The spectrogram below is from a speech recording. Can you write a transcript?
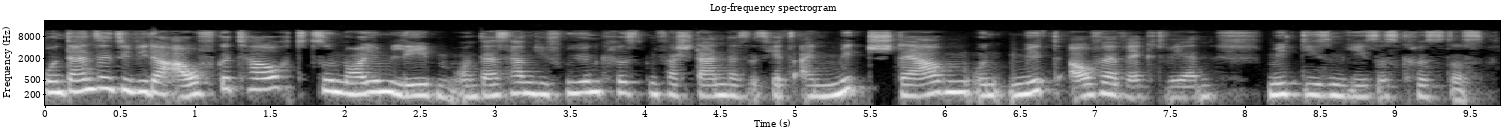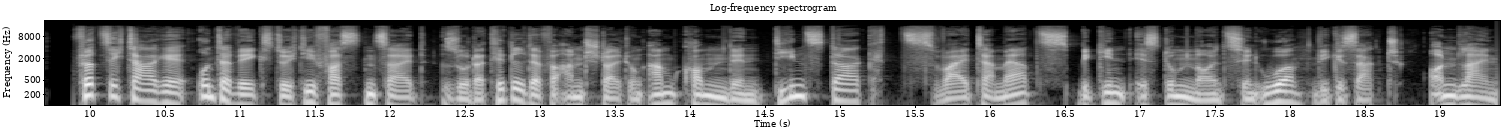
Und dann sind sie wieder aufgetaucht zu neuem Leben. Und das haben die frühen Christen verstanden. Das ist jetzt ein Mitsterben und mit auferweckt werden mit diesem Jesus Christus. 40 Tage unterwegs durch die Fastenzeit, so der Titel der Veranstaltung am kommenden Dienstag, 2. März. Beginn ist um 19 Uhr, wie gesagt, online.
